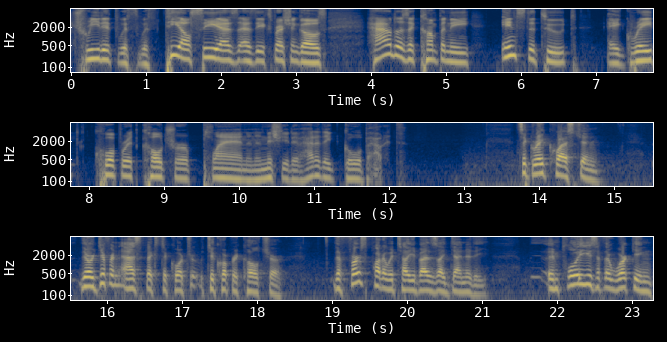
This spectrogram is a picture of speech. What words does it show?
treat it with with TLC as as the expression goes how does a company institute a great corporate culture plan and initiative? How do they go about it? It's a great question. There are different aspects to, corporate, to corporate culture. The first part I would tell you about is identity. Employees, if they're working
